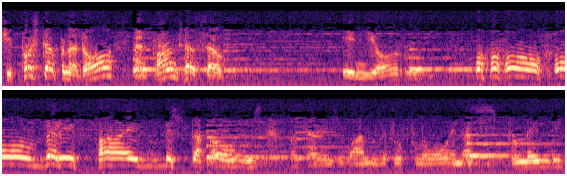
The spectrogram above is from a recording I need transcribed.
She pushed open a door and found herself in your room. Oh, all very fine, Mr. Holmes. But there is one little flaw in a splendid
